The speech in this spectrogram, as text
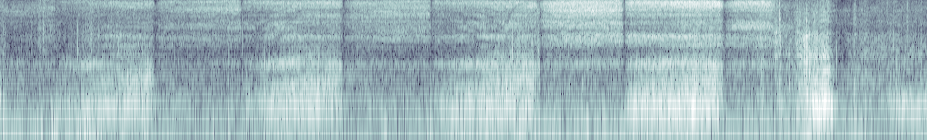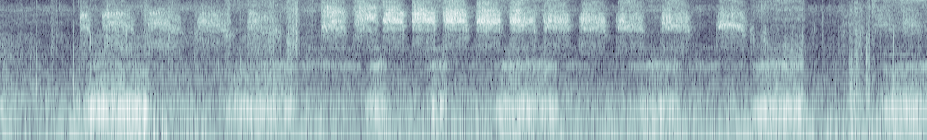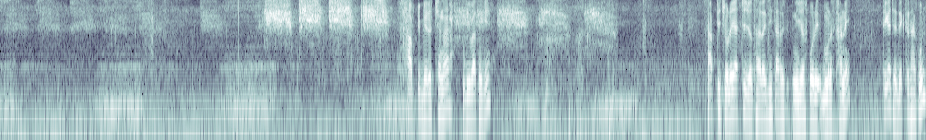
সাপটি বেরোচ্ছে না দিবা থেকে। সাপটি চলে যাচ্ছে যথারীতি তার নিজ পরি- মানে স্থানে। ঠিক আছে, দেখতে থাকুন।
